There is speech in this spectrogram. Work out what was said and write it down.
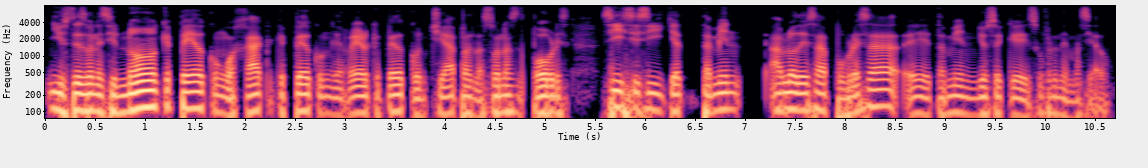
Y ustedes van a decir, no, qué pedo con Oaxaca, qué pedo con Guerrero, qué pedo con Chiapas, las zonas pobres. Sí, sí, sí, ya también hablo de esa pobreza, eh, también yo sé que sufren demasiado.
